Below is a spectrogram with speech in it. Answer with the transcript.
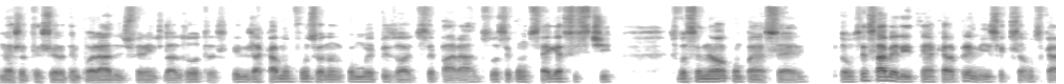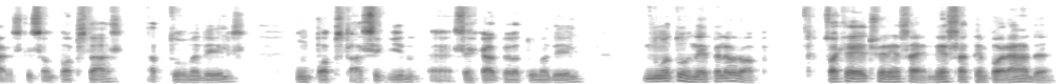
nessa terceira temporada, diferente das outras, eles acabam funcionando como episódios separados. Você consegue assistir se você não acompanha a série. Então você sabe ali, tem aquela premissa que são os caras que são popstars, a turma deles, um popstar seguido, é, cercado pela turma dele, numa turnê pela Europa. Só que aí a diferença é, nessa temporada,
